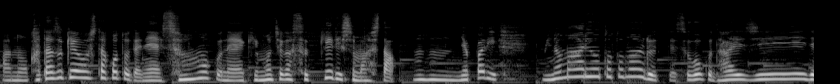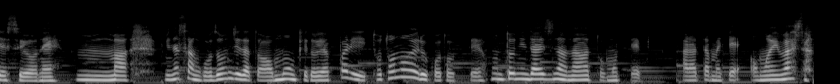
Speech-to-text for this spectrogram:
あの片付けをしたことでねすごくね気持ちがすっきりしました、うん、やっぱり身の回りを整えるってすごく大事ですよね、うん、まあ皆さんご存知だとは思うけどやっぱり整えることって本当に大事だなと思って改めて思いました。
